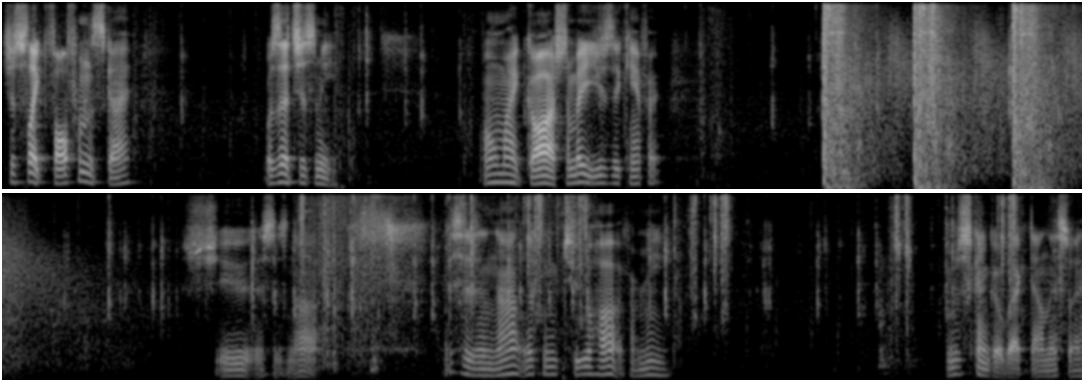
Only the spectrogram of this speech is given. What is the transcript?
just like fall from the sky? Was that just me? Oh my gosh, somebody used the campfire. Shoot, this is not this is not looking too hot for me. I'm just gonna go back down this way.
